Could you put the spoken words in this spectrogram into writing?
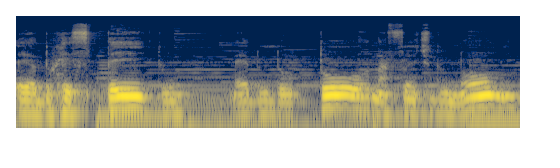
é, do respeito né, do doutor na frente do nome,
